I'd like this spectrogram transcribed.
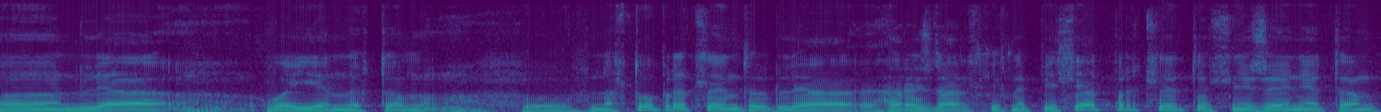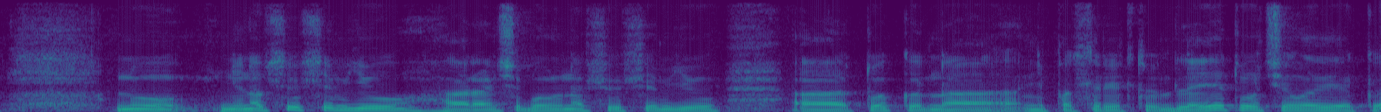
э, для военных там э, на 100%, для гражданских на 50% снижение там, ну, не на всю семью, а раньше было на всю семью, а только на непосредственно для этого человека.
